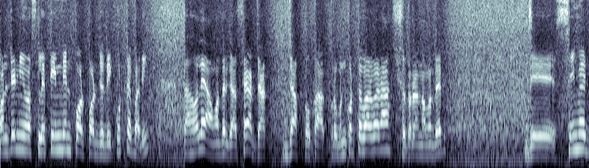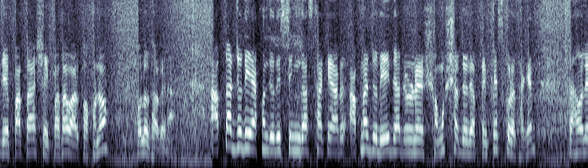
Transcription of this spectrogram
কন্টিনিউয়াসলি তিন দিন পর পর যদি করতে পারি, তাহলে আমাদের গাছে আর জাক পোকা আক্রমণ করতে পারবে না। সুতরাং আমাদের যে সিমের যে পাতা, সেই পাতাও আর কখনো হলুদ হবে না। আপনার যদি এখন যদি সিম গাছ থাকে আর আপনার যদি এই ধরনের সমস্যা যদি আপনি ফেস করে থাকেন তাহলে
